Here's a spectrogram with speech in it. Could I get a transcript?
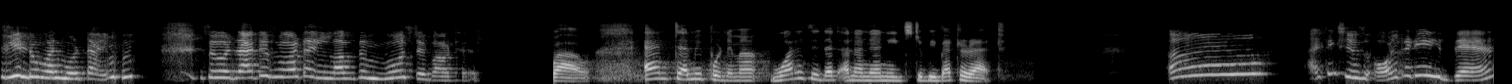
we'll do one more time. so that is what I love the most about her. Wow. And tell me, Poornima, what is it that Ananya needs to be better at? Uh, I think she's already there.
